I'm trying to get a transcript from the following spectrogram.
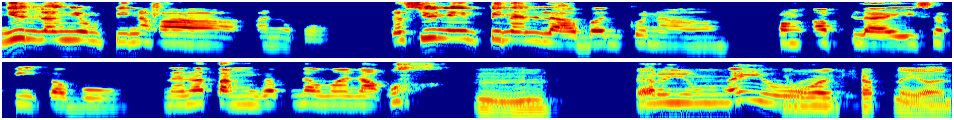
yun lang yung pinaka, ano ko. Tapos yun na yung pinanlaban ko na pang-apply sa Peekaboo na natanggap naman ako. Mm. Pero yung yung Ayun. workshop na yun,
